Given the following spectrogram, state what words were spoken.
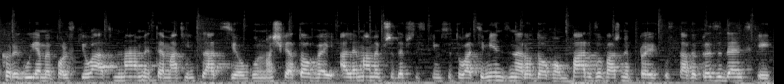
korygujemy Polski Ład, mamy temat inflacji ogólnoświatowej, ale mamy przede wszystkim sytuację międzynarodową, bardzo ważny projekt ustawy prezydenckiej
